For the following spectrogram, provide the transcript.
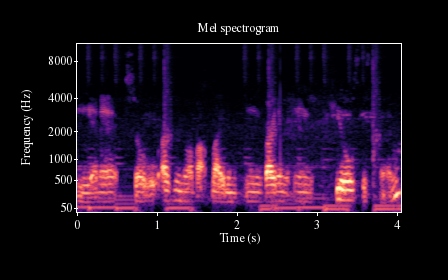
E in it. So as we know about vitamin E, vitamin E heals the skin.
